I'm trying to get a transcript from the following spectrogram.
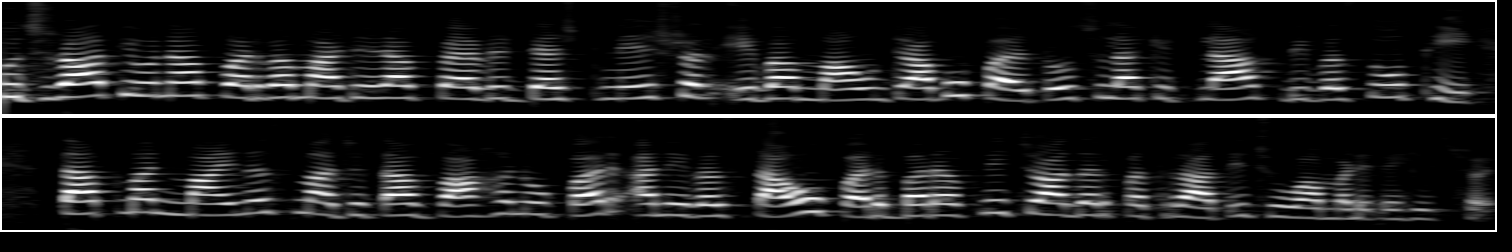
ગુજરાતીઓના ફરવા માટેના ફેવરેટ ડેસ્ટિનેશન એવા માઉન્ટ આબુ પર તો છેલ્લા કેટલાક દિવસોથી તાપમાન માઇનસમાં જતા વાહનો પર અને રસ્તાઓ પર બરફની ચાદર પથરાતી જોવા મળી રહી છે.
